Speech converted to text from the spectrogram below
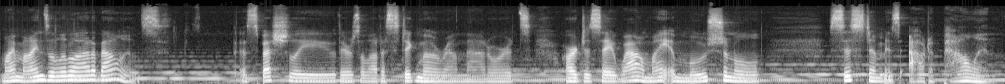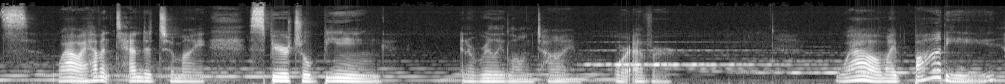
my mind's a little out of balance. Especially, there's a lot of stigma around that, or it's hard to say, wow, my emotional system is out of balance. Wow, I haven't tended to my spiritual being in a really long time or ever. Wow, my body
